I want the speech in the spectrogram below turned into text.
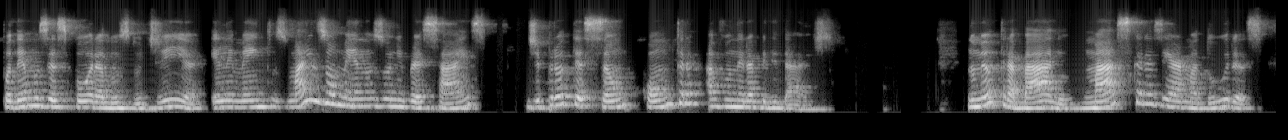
podemos expor à luz do dia elementos mais ou menos universais de proteção contra a vulnerabilidade. No meu trabalho, máscaras e armaduras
